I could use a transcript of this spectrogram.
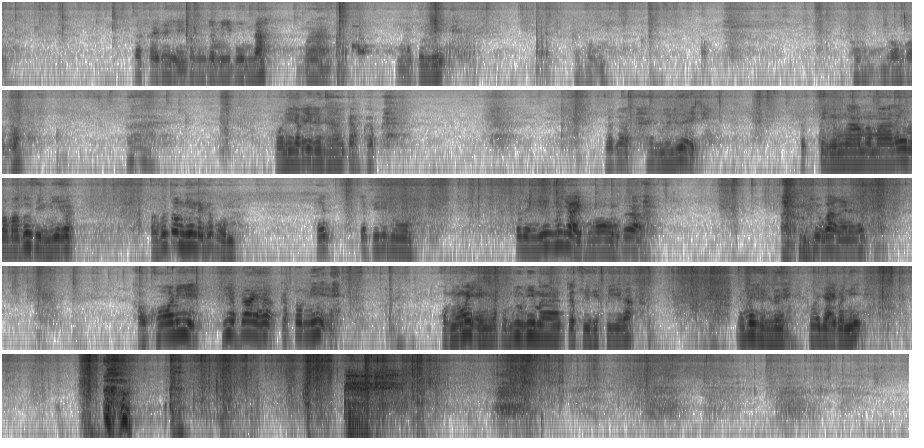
ถ้าใครได้เห็นก็คงจะมีบุญนะผมว่าไม้ต้นนี้ครับผมเอาผมลงก่อนเนาะวันนี้เราก็จะเดินทางกลับครับ แล้วก็ให้ดูเรื่อยๆครับสิ่งงามๆเรามาแล้วเรามาเพื่อสิ่งนี้ฮะมาเพื่อต้นนี้เลยครับผมให้เอฟซีได้ดูถ้าอย่างนี้ไม่ใหญ่พอผมก็ ไม่รู้ว่าไงนะครับ เขาคอนี่เทียบได้ฮะกับต้นนี้ ผมยังไม่เห็นครับผมอยู่นี่มาเกือบสี่สิบปีแล้ว ยังไม่เห็นเลยว่าใหญ่กว่านี้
